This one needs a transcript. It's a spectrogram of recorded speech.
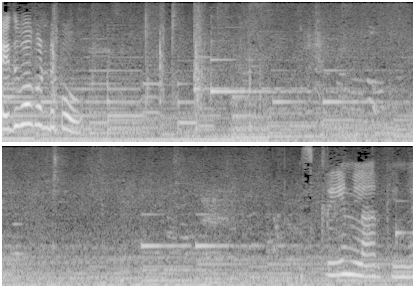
மெதுவாக கொண்டு போ ஸ்க்ரீன்லாம் இருக்குங்க.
